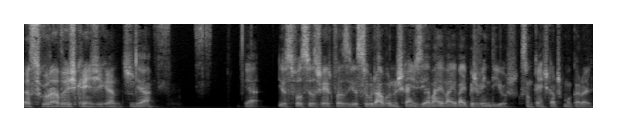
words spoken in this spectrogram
a segurar dois cães gigantes. Yeah. Yeah. Eu, se fosse eles, o que é que fazia? Segurava nos cães e dizia vai, vai, vai, depois vendia-os, que são cães caros como o caralho.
